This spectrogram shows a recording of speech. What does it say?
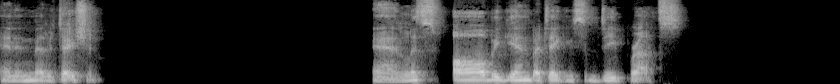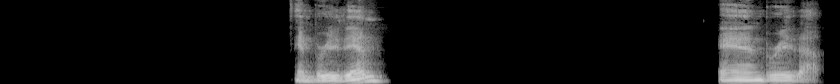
and in meditation. And let's all begin by taking some deep breaths. And breathe in and breathe out.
